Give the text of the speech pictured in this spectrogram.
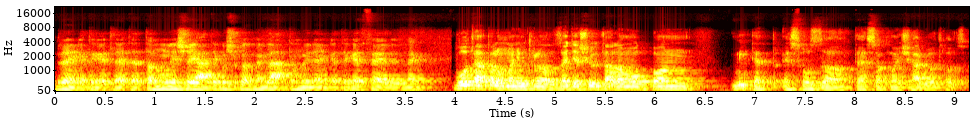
rengeteget lehetett tanulni, és a játékosokat meg láttam, hogy rengeteget fejlődnek. Voltál tanulmányúton az Egyesült Államokban, mit tett ez hozzá a te szakmaiságodhoz?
